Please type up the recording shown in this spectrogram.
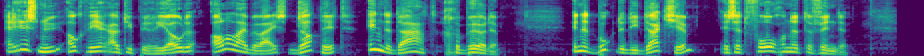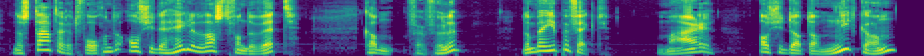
er is nu ook weer uit die periode allerlei bewijs dat dit inderdaad gebeurde. In het boek De Didatje is het volgende te vinden. dan staat er het volgende: Als je de hele last van de wet kan vervullen, dan ben je perfect. Maar als je dat dan niet kan,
